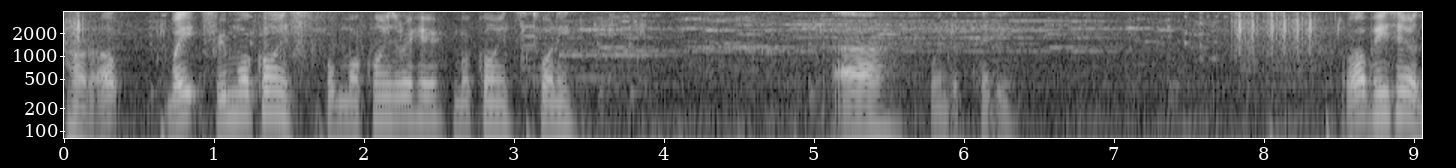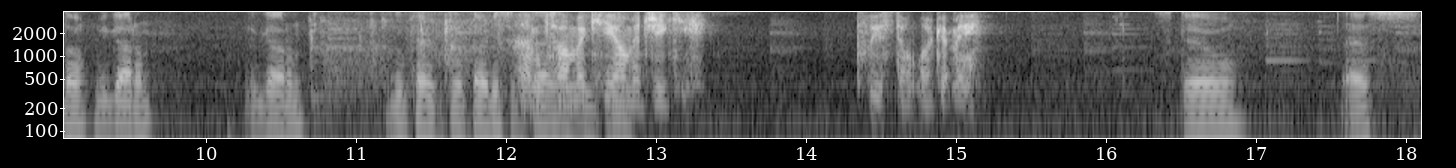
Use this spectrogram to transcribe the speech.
Hold up. Wait, three more coins. Four more coins right here. More coins. 20. Uh, win the pity. Well, he's here though. We got him. We got him. New character, 36. I'm Tamaki Amajiki. Please don't look at me. Skill. S.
